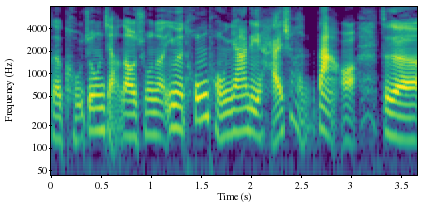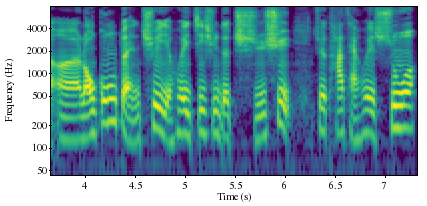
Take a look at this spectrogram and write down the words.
的口中讲到说呢，因为通膨压力还是很大啊，这个呃劳工短缺也会继续的持续，所以他才会说，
